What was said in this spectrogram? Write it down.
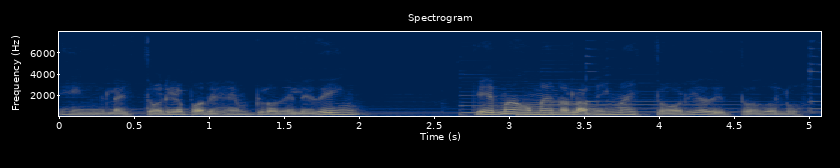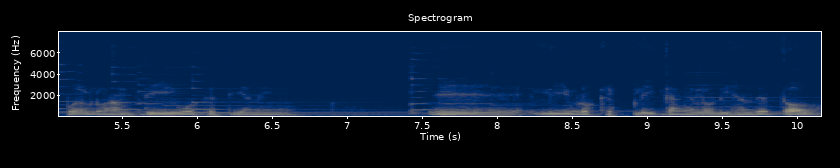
en la historia, por ejemplo, del Edén, que es más o menos la misma historia de todos los pueblos antiguos que tienen eh, libros que explican el origen de todo,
